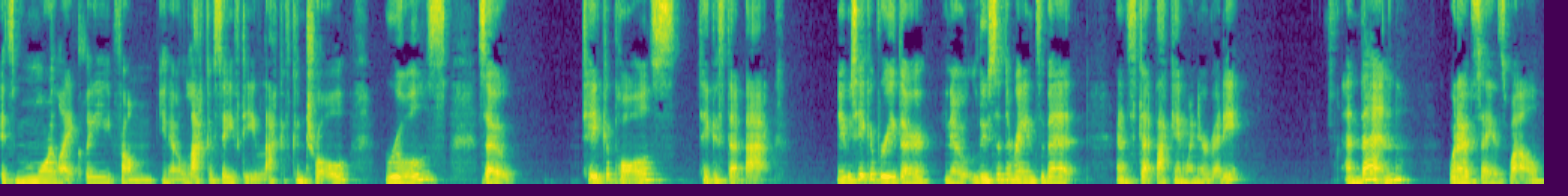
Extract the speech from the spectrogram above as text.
it's more likely from you know lack of safety lack of control rules. So take a pause, take a step back, maybe take a breather, you know, loosen the reins a bit and step back in when you're ready. And then what I would say as well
